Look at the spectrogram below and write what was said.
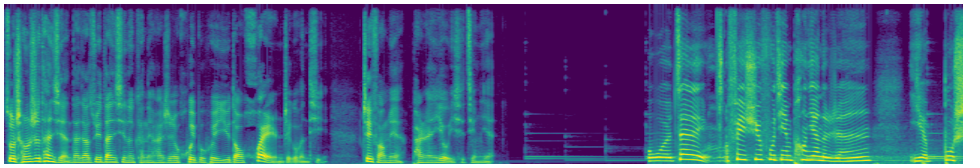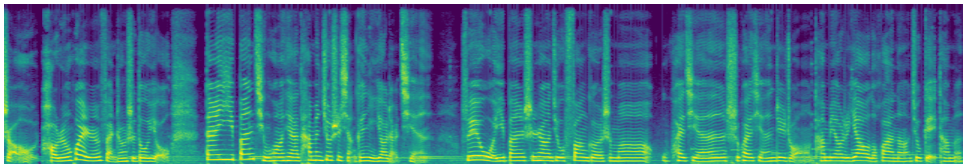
做城市探险，大家最担心的肯定还是会不会遇到坏人这个问题。这方面潘然也有一些经验。我在废墟附近碰见的人也不少，好人坏人反正是都有，但是一般情况下他们就是想跟你要点钱。所以我一般身上就放个什么五块钱、十块钱这种，他们要是要的话呢，就给他们。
